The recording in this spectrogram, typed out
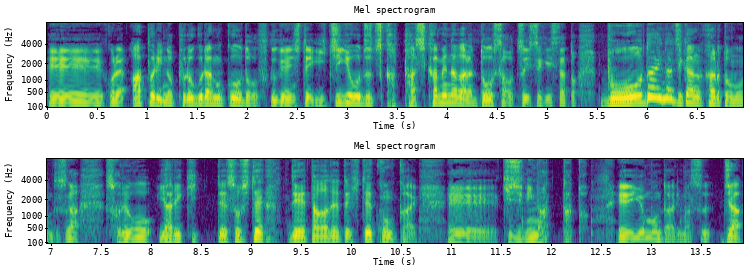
えー、これアプリのプログラムコードを復元して1行ずつか確かめながら動作を追跡したと、膨大な時間がかかると思うんですが、それをやりきって、そしてデータが出てきて今回、えー、記事になったというもんであります。じゃあ、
